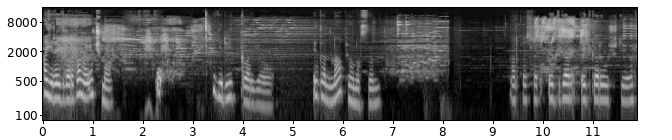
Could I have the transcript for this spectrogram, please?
Hayır Edgar bana uçma. O Hayır Edgar ya. Edgar ne yapıyorsun aslan? Arkadaşlar Edgar Edgar'ı uçluyor.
